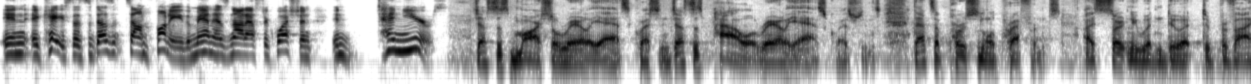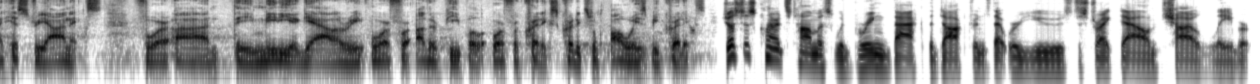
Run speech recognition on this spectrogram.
in a case. That doesn't sound funny. The man has not asked a question in 10 years. Justice Marshall rarely asks questions. Justice Powell rarely asks questions. That's a personal preference. I certainly wouldn't do it to provide histrionics for uh, the media gallery or for other people or for critics. Critics will always be critics. Justice Clarence Thomas would bring back the doctrines that were used to strike down child labor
